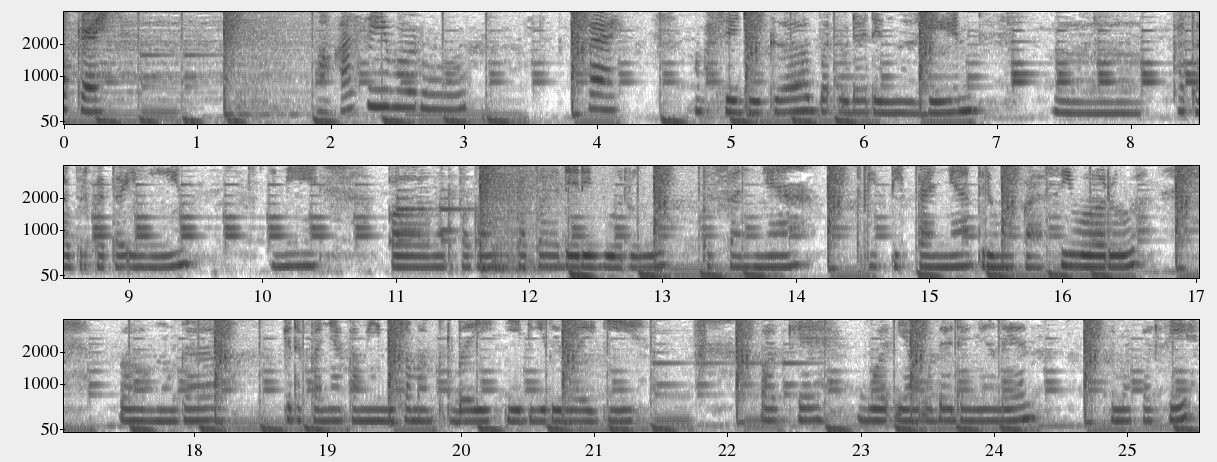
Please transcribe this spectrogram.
Oke. Okay. makasih baru hai makasih juga buat udah dengerin uh, kata berkata ini. Ini uh, merupakan kata dari guru pesannya kritikannya. Terima kasih baru uh, semoga ke depannya kami bisa memperbaiki diri lagi. Oke okay, buat yang udah dengerin terima kasih.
